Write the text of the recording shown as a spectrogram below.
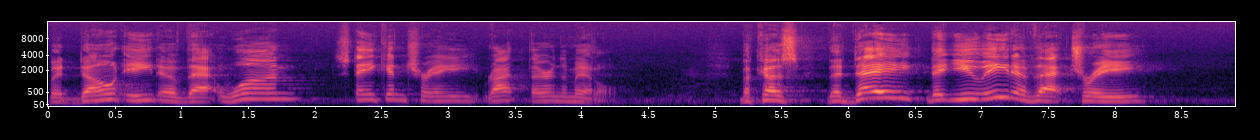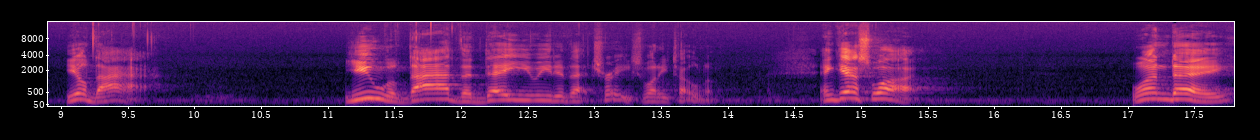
But don't eat of that one stinking tree right there in the middle. Because the day that you eat of that tree, you'll die. You will die the day you eat of that tree, is what he told them. And guess what? One day,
